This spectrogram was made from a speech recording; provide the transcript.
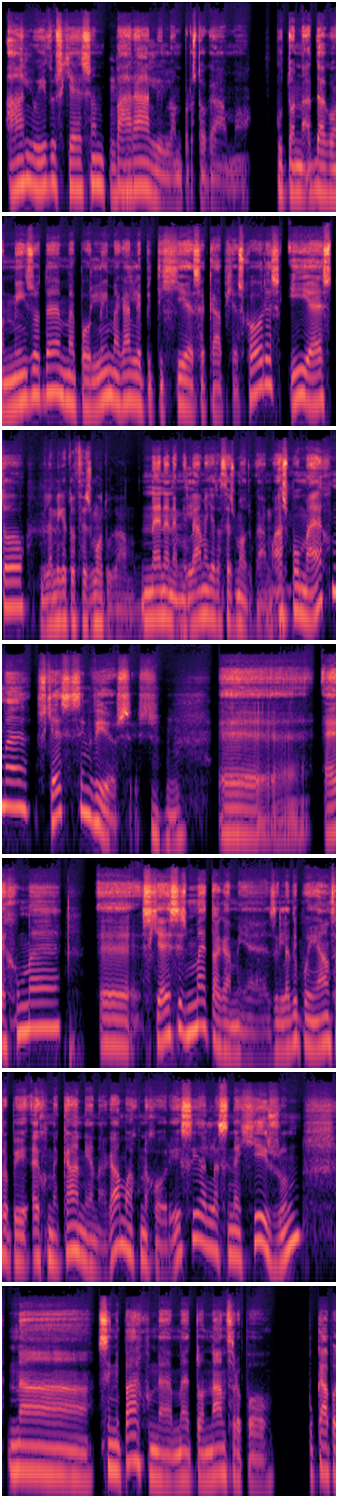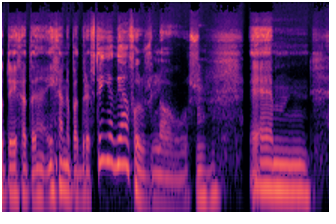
άλλου είδους σχέσεων παράλληλων προς το γάμο που τον ανταγωνίζονται με πολύ μεγάλη επιτυχία σε κάποιες χώρες ή έστω... Μιλάμε για το θεσμό του γάμου. Ναι, ναι, ναι, μιλάμε για το θεσμό του γάμου. Ας πούμε έχουμε σχέσεις συμβίωσης ε, έχουμε ε, σχέσεις μεταγαμιές δηλαδή που οι άνθρωποι έχουν κάνει ένα γάμο, έχουν χωρίσει αλλά συνεχίζουν να συνυπάρχουν με τον άνθρωπο που κάποτε είχατε, είχαν παντρευτεί για διάφορους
